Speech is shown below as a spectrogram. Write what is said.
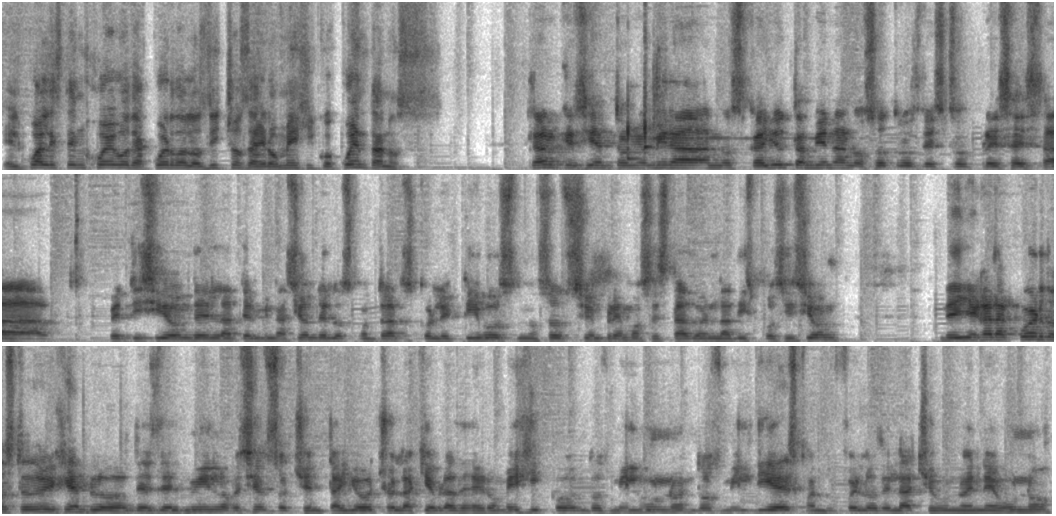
el cual está en juego de acuerdo a los dichos de Aeroméxico. Cuéntanos. Claro que sí, Antonio. Mira, nos cayó también a nosotros de sorpresa esa petición de la terminación de los contratos colectivos. Nosotros siempre hemos estado en la disposición de llegar a acuerdos. Te doy ejemplo, desde el 1988, la quiebra de Aeroméxico, en 2001, en 2010, cuando fue lo del H1N1.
